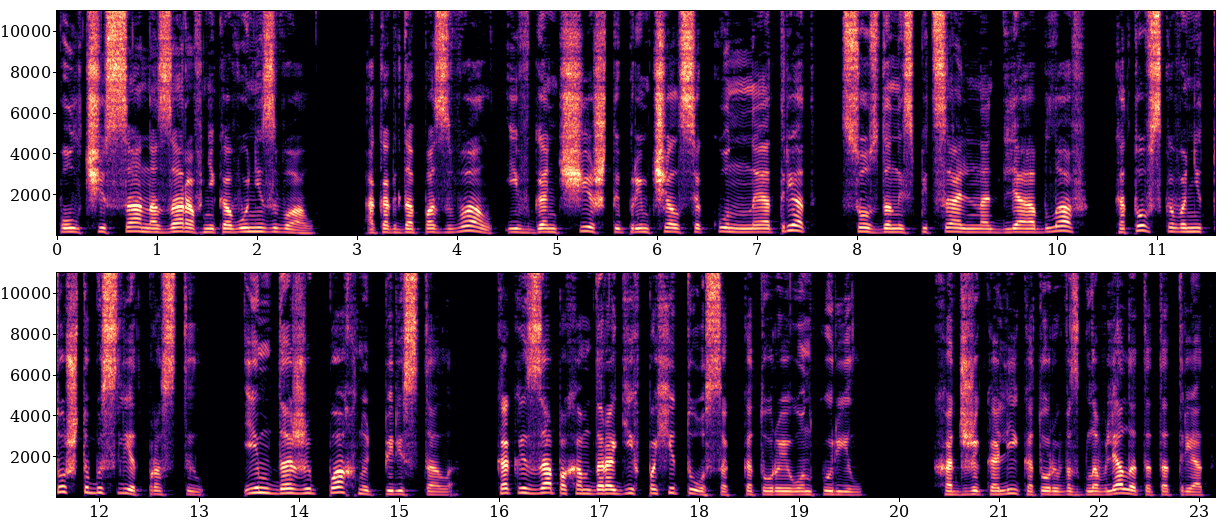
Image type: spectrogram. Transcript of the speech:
Полчаса Назаров никого не звал, а когда позвал и в Гончешты примчался конный отряд, созданный специально для облав, Котовского не то чтобы след простыл, им даже пахнуть перестало, как и запахом дорогих пахитосок, которые он курил. Хаджи Кали, который возглавлял этот отряд,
